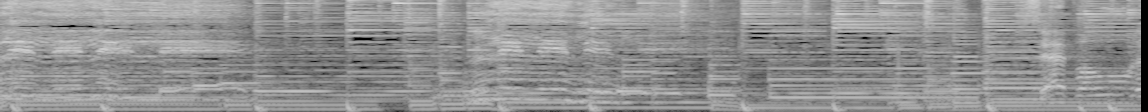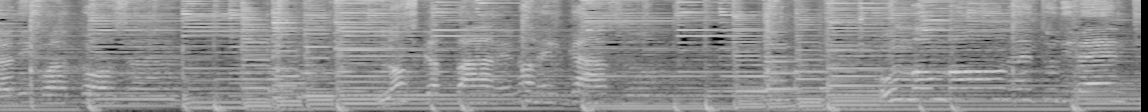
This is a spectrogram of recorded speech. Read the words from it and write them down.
Lilli, Lilli. Lilli, Lilli. Se hai paura di qualcosa non scappare, non è il caso. Un bombone tu diventi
